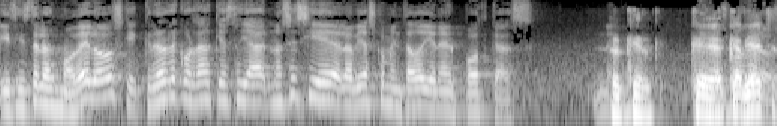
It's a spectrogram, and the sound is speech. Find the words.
hiciste los modelos, que creo recordar que esto ya, no sé si lo habías comentado ya en el podcast. Que, había hecho...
